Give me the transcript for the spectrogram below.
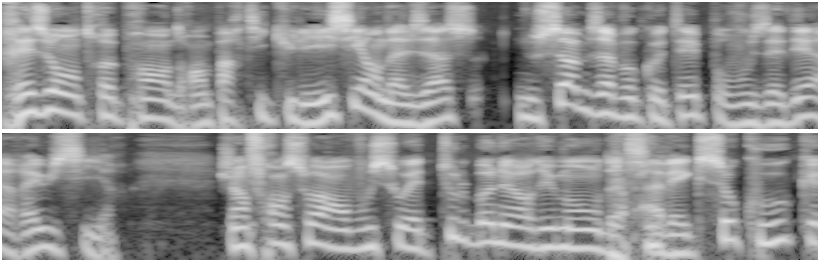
Réseau Entreprendre, en particulier ici en Alsace, nous sommes à vos côtés pour vous aider à réussir. Jean-François, on vous souhaite tout le bonheur du monde avec SoCook,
